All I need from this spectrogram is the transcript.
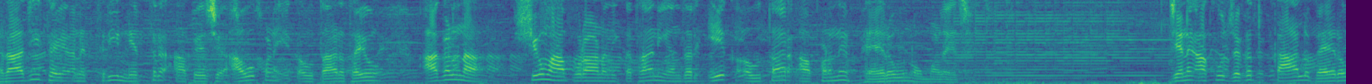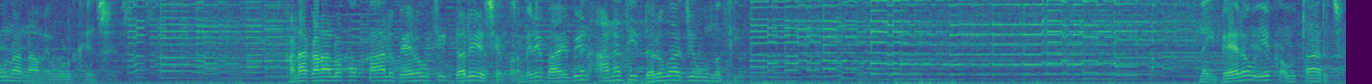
રાજી થઈ અને ત્રિનેત્ર આપે છે. આવો પણ એક અવતાર થયો. આગળના શિવ મહાપુરાણની કથાની અંદર એક અવતાર આપણને ભૈરવનો મળે છે, જેને આખું જગત કાલ ભૈરવના નામે ઓળખે છે. ઘણા ઘણા લોકો કાલ ભૈરવથી ડરે છે, પણ મેરે ભાઈ બહેન આનાથી ડરવા જેવું નથી. નહીં, ભૈરવ એક અવતાર છે.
